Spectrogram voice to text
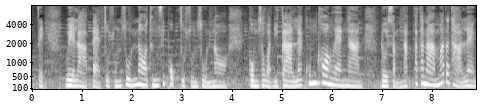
2567 เวลา 8.00 น ถึง 16.00 น กรมสวัสดิการและคุ้มครองแรงงาน โดยสำนักพัฒนามาตรฐานแรง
